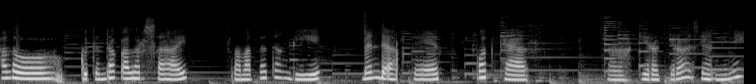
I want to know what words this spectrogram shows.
Halo, Guten Tag allerseits. Selamat datang di Mende Update Podcast. Nah, kira-kira siang ini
